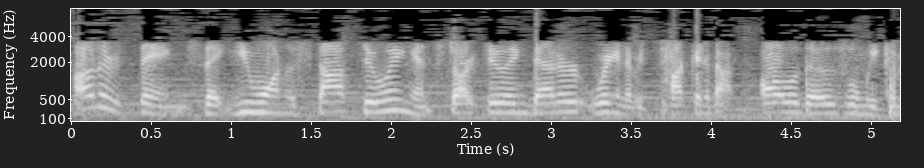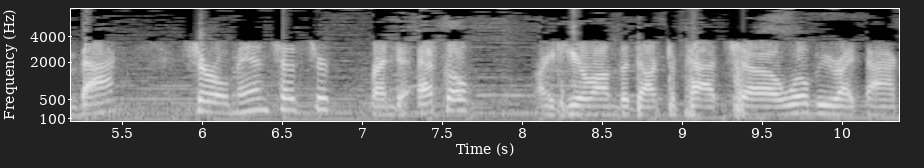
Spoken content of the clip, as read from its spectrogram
other things that you want to stop doing and start doing better, we're going to be talking about all of those when we come back. Cheryl Manchester, Brenda Ekl, right here on the Dr. Pat Show. We'll be right back.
